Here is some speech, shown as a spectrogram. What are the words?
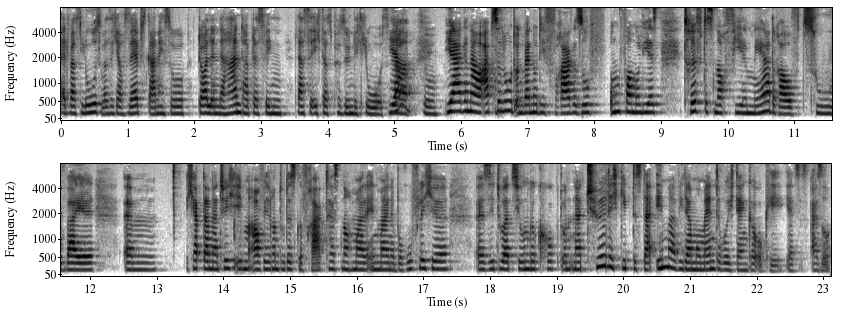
etwas los, was ich auch selbst gar nicht so doll in der Hand habe, deswegen lasse ich das persönlich los. Ne? Ja, So. ja, genau, absolut. Und wenn du die Frage so umformulierst, trifft es noch viel mehr drauf zu, weil ähm, ich habe dann natürlich eben auch, während du das gefragt hast, nochmal in meine berufliche äh, Situation geguckt. Und natürlich gibt es da immer wieder Momente, wo ich denke, okay, jetzt ist also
